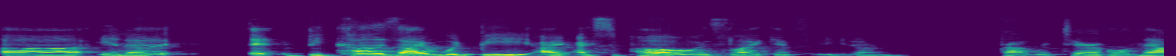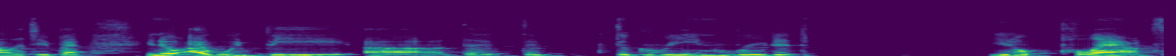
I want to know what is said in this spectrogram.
uh, in a eh, because I would be, I, I, suppose, like if you know, probably terrible analogy, but you know, I would be uh, the the the green rooted, you know, plant.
